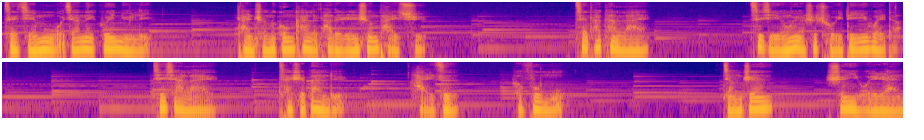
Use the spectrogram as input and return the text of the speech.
在节目《我家那闺女》里，坦诚的公开了她的人生排序。在她看来，自己永远是处于第一位的，接下来才是伴侣、孩子和父母。讲真，深以为然。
